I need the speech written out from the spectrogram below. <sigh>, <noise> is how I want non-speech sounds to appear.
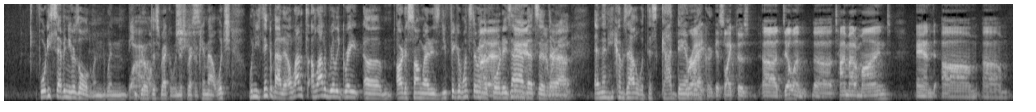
47 years old when when Wow. he wrote this record. When this record came out, which when you think about it, a lot of a lot of really great um, artists, songwriters, you figure once they're in By their 40s, ah, that's it, then they're out. done. And then he comes out with this goddamn right. record. It's like those uh, Dylan, uh, "Time Out of Mind," and um, um,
